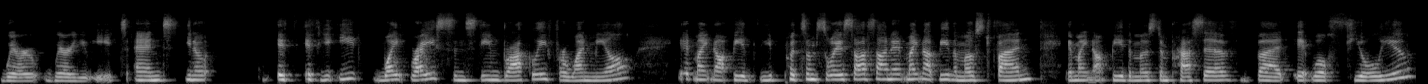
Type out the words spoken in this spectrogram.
where where you eat. And you know if if you eat white rice and steamed broccoli for one meal it might not be you put some soy sauce on it, it might not be the most fun. It might not be the most impressive but it will fuel you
